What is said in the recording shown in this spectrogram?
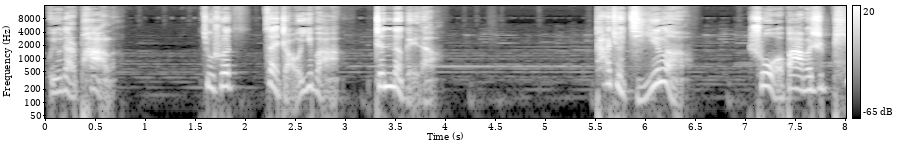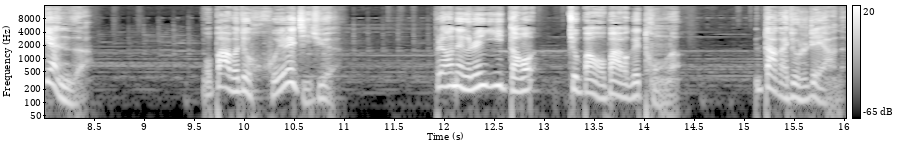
我有点怕了，就说再找一把真的给他。他却急了，说我爸爸是骗子。我爸爸就回了几句，不料那个人一刀就把我爸爸给捅了，大概就是这样的。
